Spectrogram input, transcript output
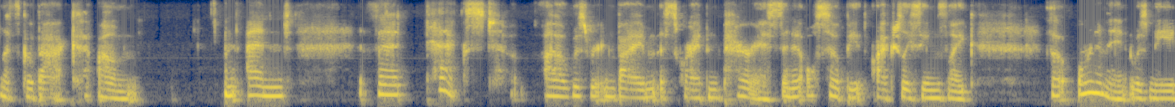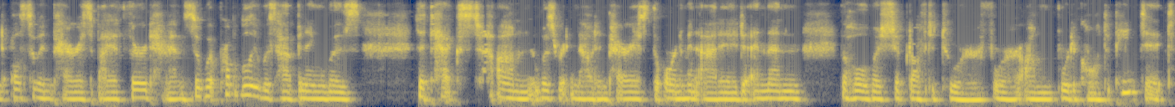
Let's go back. Um, and, and the text uh, was written by a scribe in Paris, and it also be, actually seems like the ornament was made also in Paris by a third hand. So what probably was happening was the text um, was written out in Paris, the ornament added, and then the whole was shipped off to Tours for um, to paint it.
